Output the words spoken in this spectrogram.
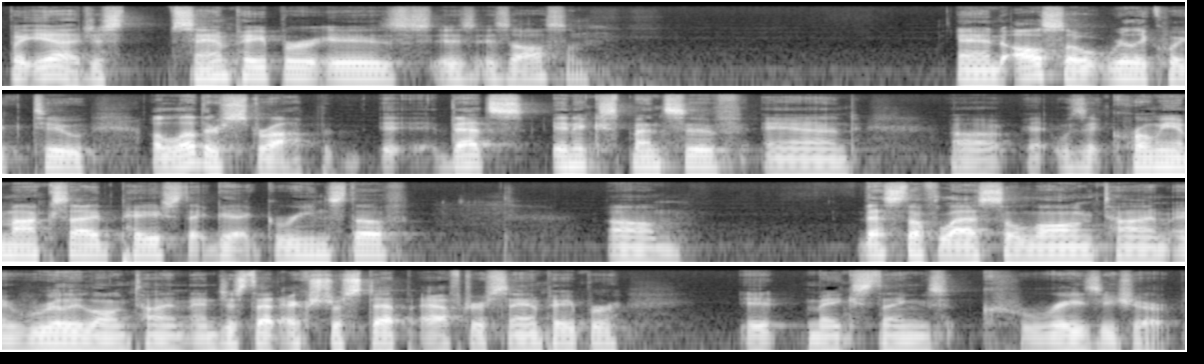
but yeah, just sandpaper is is is awesome. And also, really quick too, a leather strop. That's inexpensive, and uh, was it chromium oxide paste that that green stuff? Um, that stuff lasts a long time, a really long time, and just that extra step after sandpaper, it makes things crazy sharp.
